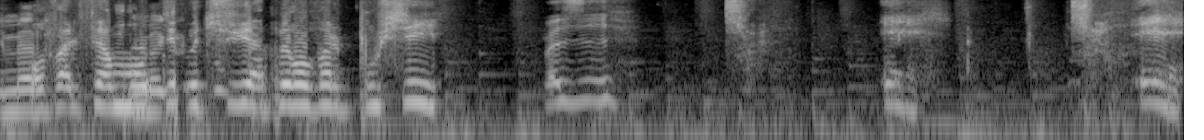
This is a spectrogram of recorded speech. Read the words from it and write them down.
on va le faire monter au-dessus, après on va le pousser. Vas-y. Eh. Eh.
